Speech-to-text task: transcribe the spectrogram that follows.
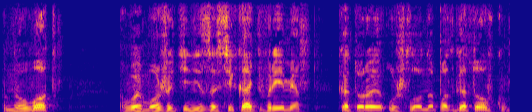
«Ну вот, вы можете не засекать время, которое ушло на подготовку,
